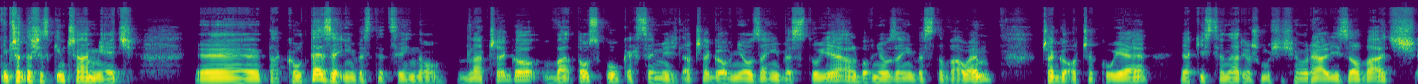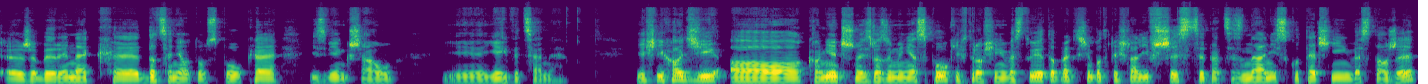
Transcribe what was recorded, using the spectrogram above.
I przede wszystkim trzeba mieć e, taką tezę inwestycyjną. Dlaczego tą spółkę chcę mieć? Dlaczego w nią zainwestuję albo w nią zainwestowałem? Czego oczekuję? Jaki scenariusz musi się realizować, e, żeby rynek e, doceniał tą spółkę i zwiększał jej wycenę? Jeśli chodzi o konieczność zrozumienia spółki, w którą się inwestuje, to praktycznie podkreślali wszyscy tacy znani, skuteczni inwestorzy.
